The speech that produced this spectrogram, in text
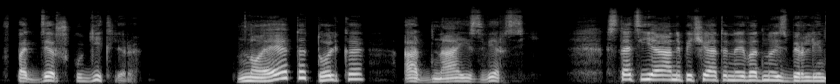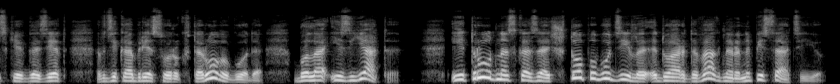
в поддержку Гитлера. Но это только одна из версий. Статья, напечатанная в одной из берлинских газет в декабре 42 года, была изъята, и трудно сказать, что побудило Эдуарда Вагнера написать ее.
